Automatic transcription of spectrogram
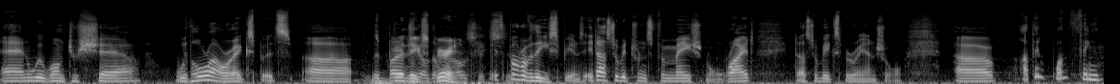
and we want to share with all our experts. Uh, the part of the experience. The it's, it's, part of the experience. It has to be transformational, right? It has to be experiential. Uh, I think one thing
